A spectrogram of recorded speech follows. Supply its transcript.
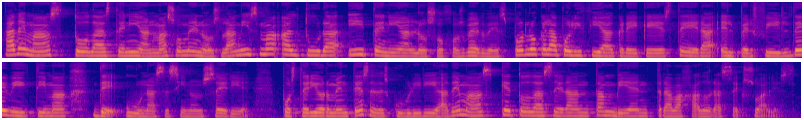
Además, todas tenían más o menos la misma altura y tenían los ojos verdes, por lo que la policía cree que este era el perfil de víctima de un asesino en serie. Posteriormente se descubriría además que todas eran también trabajadoras sexuales.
